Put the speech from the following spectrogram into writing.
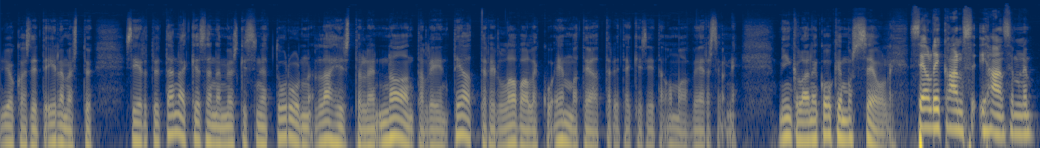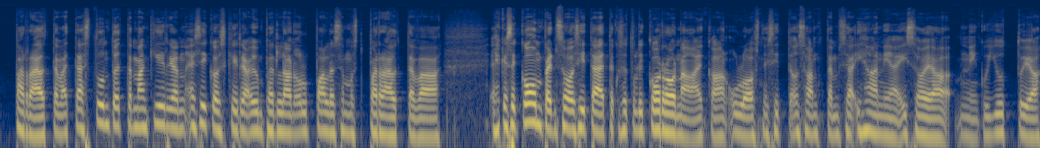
joka sitten ilmestyi, siirtyi tänä kesänä myöskin sinne Turun lähistölle Naantaliin teatterin lavalle, kun Emma Teatteri teki siitä oman version. Niin minkälainen kokemus se oli? Se oli kans ihan semmoinen paräyttävä. Tästä tuntuu, että tämän kirjan, esikoiskirjan ympärillä on ollut paljon semmoista paräyttävää. Ehkä se kompensoi sitä, että kun se tuli korona-aikaan ulos, niin sitten on saanut tämmöisiä ihania isoja niin kuin juttuja.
